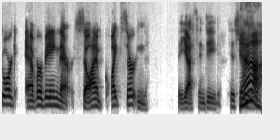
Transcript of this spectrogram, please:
Sorg ever being there. So I am quite certain that yes, indeed, history Yeah.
